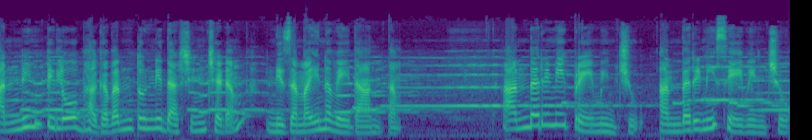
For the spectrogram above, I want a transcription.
అన్నింటిలో భగవంతుణ్ణి దర్శించడం నిజమైన వేదాంతం. అందరినీ ప్రేమించు అందరినీ సేవించు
